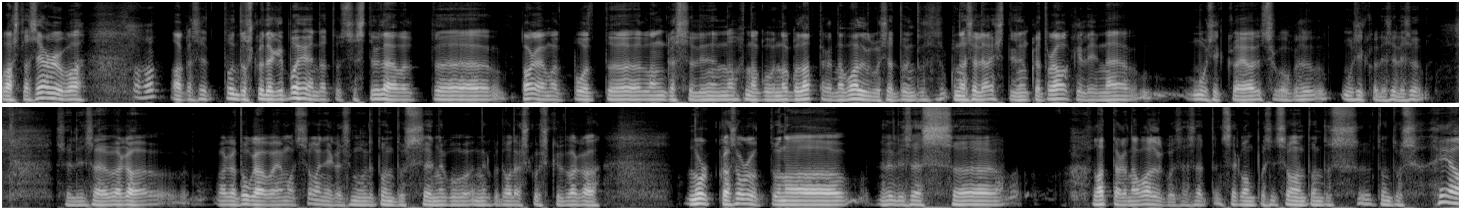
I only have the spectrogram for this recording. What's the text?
vasta serva uh, -huh. aga see tundus kuidagi põhjendatud, sest ülevalt äh, paremalt poolt äh, langes selline noh, nagu, nagu laterna valgus ja tundus, kuna see oli hästi niisugune traagiline muusika ja üldse kogu see muusika oli sellise sellise väga, väga tugeva emotsiooniga, siis mulle tundus see nagu, nagu ta oleks kuskil väga nurka surutuna sellises äh, laterna valguses, et see kompositsioon tundus, tundus hea,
